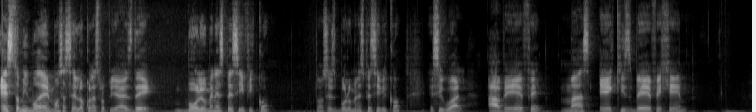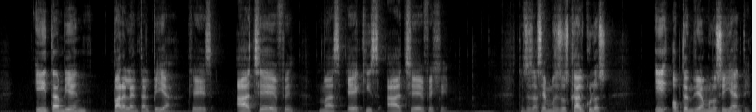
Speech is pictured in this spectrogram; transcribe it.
Esto mismo debemos hacerlo con las propiedades de volumen específico. Entonces, volumen específico es igual a BF más XBFG. Y también para la entalpía, que es HF más XHFG. Entonces hacemos esos cálculos y obtendríamos lo siguiente.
